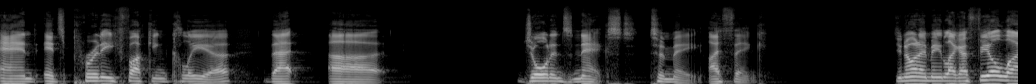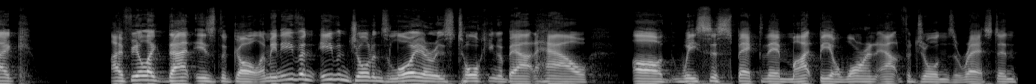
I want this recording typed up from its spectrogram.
and it's pretty fucking clear that uh, Jordan's next to me. I think. Do you know what I mean? Like I feel like I feel like that is the goal. I mean, even even Jordan's lawyer is talking about how oh we suspect there might be a warrant out for Jordan's arrest, and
